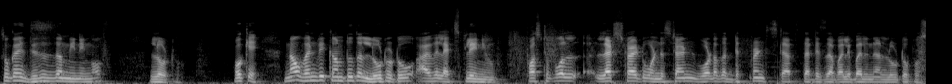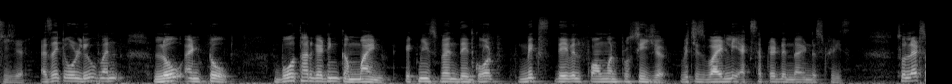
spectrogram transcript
So guys this is the meaning of LOTO. Okay. Now when we come to the LOTOTO I will explain you. First of all let's try to understand what are the different steps that is available in a LOTO procedure. As I told you when low and TO both are getting combined. It means when they got mixed they will form one procedure which is widely accepted in the industries. So let's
